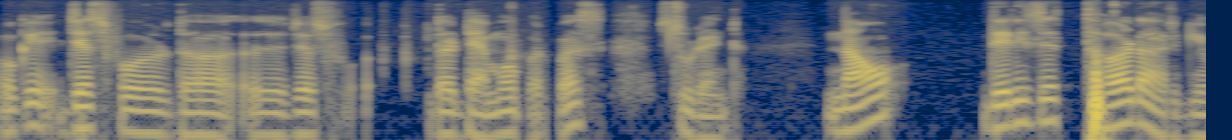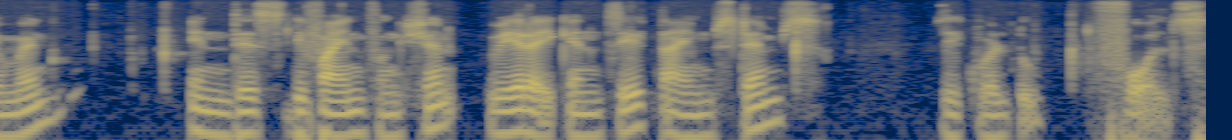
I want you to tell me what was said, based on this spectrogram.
okay just for the uh, just for the demo purpose student now there is a third argument in this define function where I can say timestamps is equal to false.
